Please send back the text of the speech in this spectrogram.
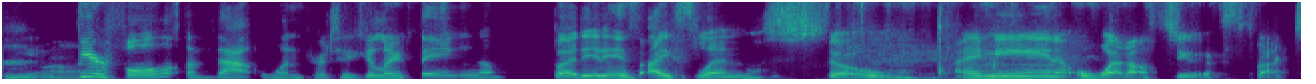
yeah. fearful of that one particular thing, but it is Iceland. So, I mean, what else do you expect?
